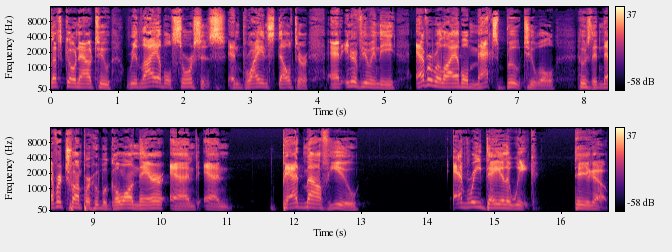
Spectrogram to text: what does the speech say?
let's go now to reliable sources and Brian Stelter and interviewing the ever reliable Max Boot, who will who's the never Trumper who will go on there and and badmouth you every day of the week. There you go.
